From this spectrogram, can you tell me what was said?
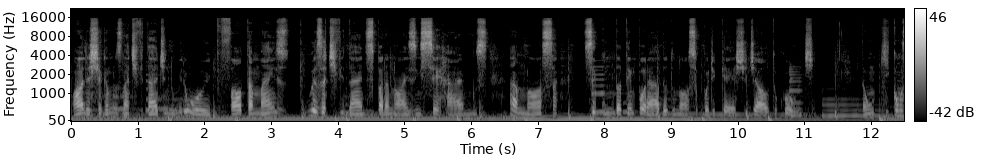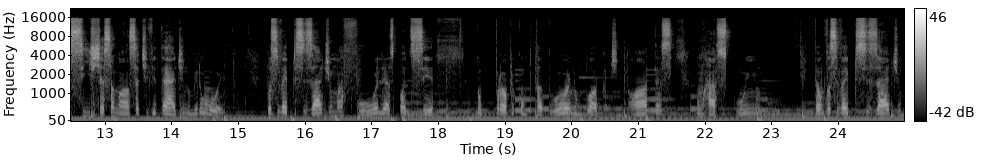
Olha, chegamos na atividade número 8. Falta mais duas atividades para nós encerrarmos a nossa segunda temporada do nosso podcast de auto coaching. Então, o que consiste essa nossa atividade número 8? Você vai precisar de uma folha, pode ser no próprio computador, num bloco de notas, num rascunho. Então, você vai precisar de um,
